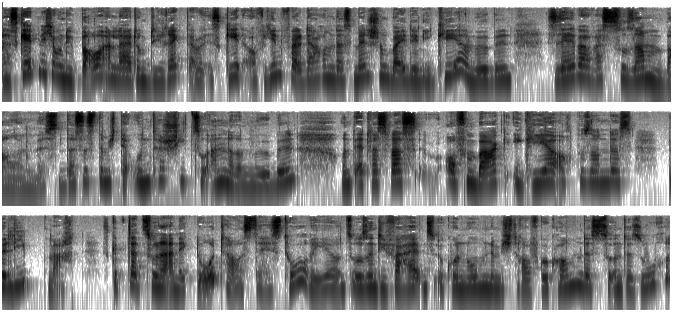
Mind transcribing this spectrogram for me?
Es geht nicht um die Bauanleitung direkt, aber es geht auf jeden Fall darum, dass Menschen bei den IKEA-Möbeln selber was zusammenbauen müssen. Das ist nämlich der Unterschied zu anderen Möbeln und etwas, was offenbar IKEA auch besonders beliebt macht. Es gibt dazu eine Anekdote aus der Historie und so sind die Verhaltensökonomen nämlich drauf gekommen, das zu untersuchen.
